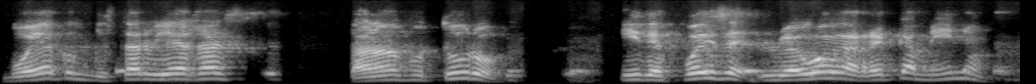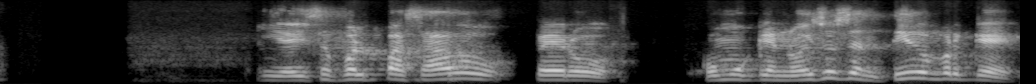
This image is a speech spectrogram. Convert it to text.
Voy a conquistar viejas, está hablando futuro. Y después luego agarré camino. Y ahí se fue el pasado, pero como que no hizo sentido porque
